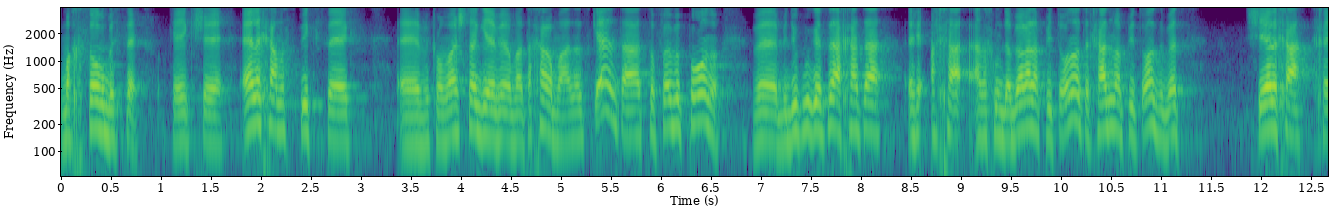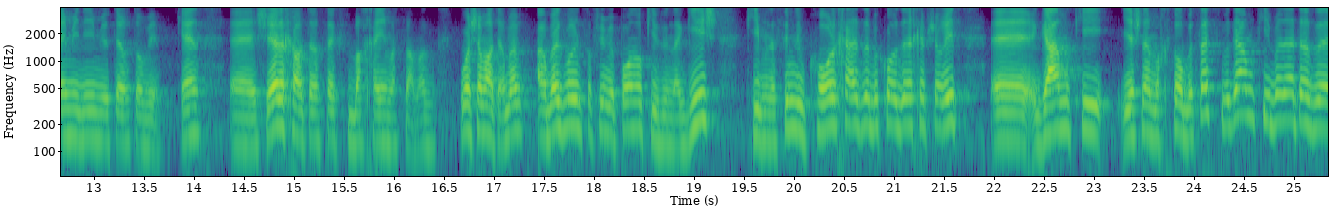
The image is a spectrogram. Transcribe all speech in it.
מחסור בסקס, אוקיי? כשאין לך מספיק סקס, וכמובן שאתה גבר ואתה חרמן, אז כן, אתה צופה בפורנו. ובדיוק בגלל זה אחת ה... אח... אנחנו נדבר על הפתרונות, אחד מהפתרונות זה באמת שיהיה לך חיים מיניים יותר טובים, כן? שיהיה לך יותר סקס בחיים עצמם. אז כמו שאמרתי, הרבה, הרבה גברים צופים בפורנו כי זה נגיש, כי מנסים למכור לך את זה בכל דרך אפשרית, גם כי יש להם מחסור בסקס וגם כי בין היתר זה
